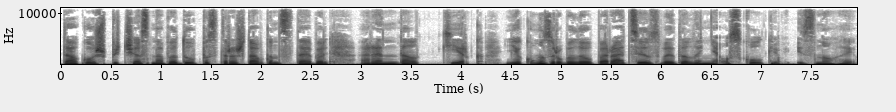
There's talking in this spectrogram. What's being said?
Також під час нападу постраждав констебель Рендал Кірк, якому зробили операцію з видалення осколків із ноги.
